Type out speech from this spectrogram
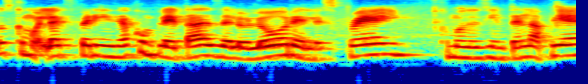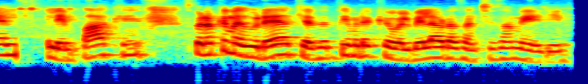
Pues como la experiencia completa desde el olor, el spray, cómo se siente en la piel, el empaque. Espero que me dure de aquí a septiembre que vuelve Laura Sánchez a Medellín.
